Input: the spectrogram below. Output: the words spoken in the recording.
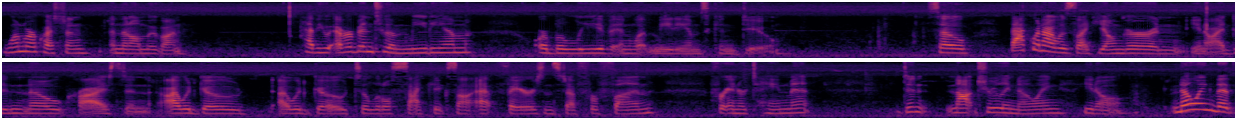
One more question, and then I'll move on. Have you ever been to a medium or believe in what mediums can do? So back when I was like younger and you know I didn't know Christ and I would go I would go to little psychics at fairs and stuff for fun, for entertainment. Didn't not truly knowing, you know, knowing that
